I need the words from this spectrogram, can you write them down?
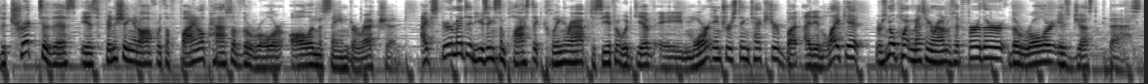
The trick to this is finishing it off with a final pass of the roller all in the same direction. I experimented using some plastic cling wrap to see if it would give a more interesting texture, but I didn't like it. There's no point messing around with it further, the roller is just best.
